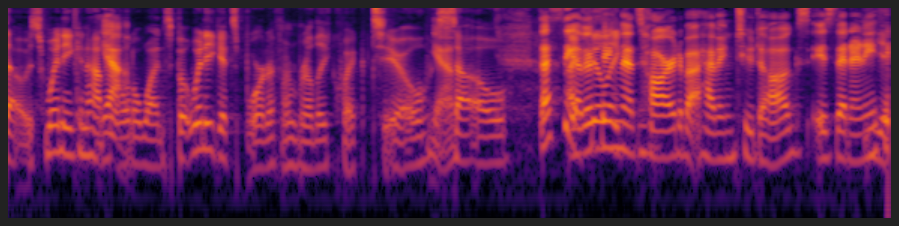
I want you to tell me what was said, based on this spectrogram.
Those Winnie can have Mm-hmm. Yeah. the little ones, but Winnie gets bored of them really quick too. Yeah. So That's the I other thing like- that's hard about having two dogs is that anything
